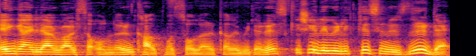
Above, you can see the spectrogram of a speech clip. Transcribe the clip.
Engeller varsa onların kalkması olarak alabiliriz. Kişiyle birliktesinizdir de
